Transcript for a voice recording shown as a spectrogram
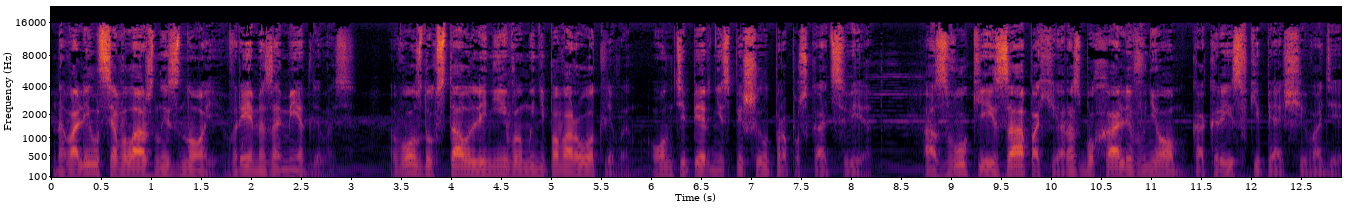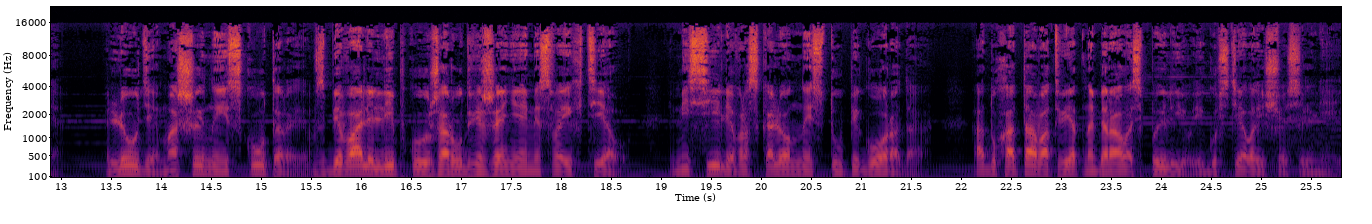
Навалился влажный зной, время замедлилось. Воздух стал ленивым и неповоротливым, он теперь не спешил пропускать свет. А звуки и запахи разбухали в нем, как рис в кипящей воде. Люди, машины и скутеры взбивали липкую жару движениями своих тел, месили в раскаленной ступе города, а духота в ответ набиралась пылью и густела еще сильней.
